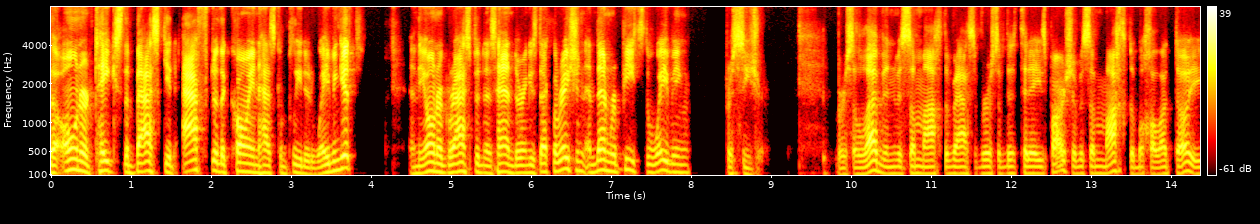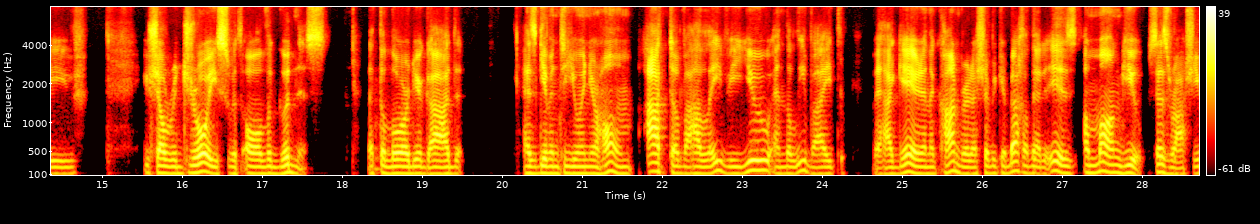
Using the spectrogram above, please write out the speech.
the owner takes the basket after the Kohen has completed waving it and the owner grasps it in his hand during his declaration and then repeats the waving procedure. Verse 11, V'samach, the last verse of the, today's parsha, V'samachta b'chalatoiv, you shall rejoice with all the goodness that the Lord your God has given to you in your home. Ata v'halevi, you and the Levite, v'hager, and the convert, that is among you. Says Rashi,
